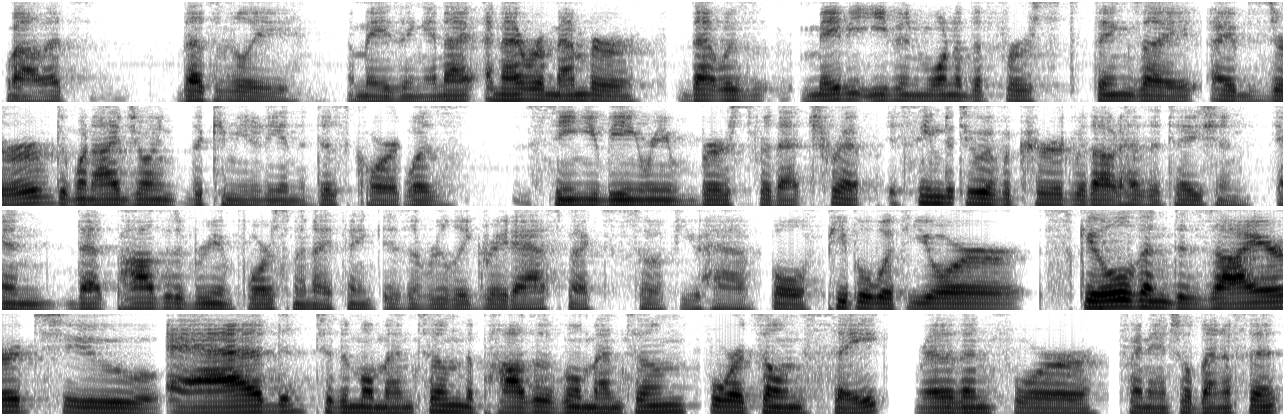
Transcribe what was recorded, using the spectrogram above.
Wow, that's that's really amazing. And I and I remember that was maybe even one of the first things I, I observed when I joined the community in the Discord was seeing you being reimbursed for that trip, it seemed to have occurred without hesitation. And that positive reinforcement, I think, is a really great aspect. So if you have both people with your skills and desire to add to the momentum, the positive momentum for its own sake, rather than for financial benefit,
